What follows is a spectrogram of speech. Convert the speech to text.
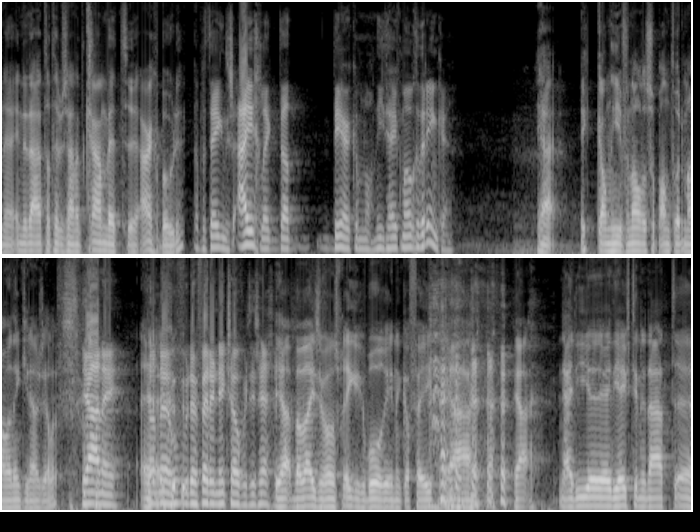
En, inderdaad, dat hebben ze aan het kraambed eh, aangeboden. Dat betekent dus eigenlijk dat Dirk hem nog niet heeft mogen drinken. Ja, ik kan hier van alles op antwoorden, maar wat denk je nou zelf? Ja, nee. Eh, Dan eh, hoeven we er verder niks over te zeggen. Ja, bij wijze van spreken geboren in een café. Ja, ja. Nee, die, eh, die heeft inderdaad eh,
